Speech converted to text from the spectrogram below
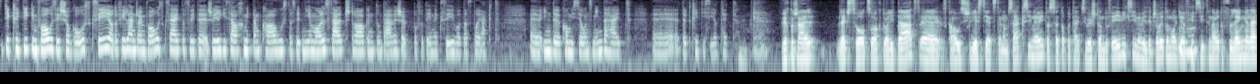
die Kritik im Voraus ist schon groß gesehen oder viele haben schon im Voraus gesagt, das wird eine schwierige Sache mit dem Chaos, das wird niemals selbsttragend und er ist jemand von denen gesehen, der das Projekt äh, in der Kommissionsminderheit äh, dort kritisiert hat. Ja. Vielleicht noch schnell letztes Wort zur Aktualität. Äh, das Chaos schließt jetzt dann am 6. neu. Das sollte aber kein Zustand auf ewig sein. Man will dann schon wieder mal die mhm. Öffnungszeiten auch wieder verlängern.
